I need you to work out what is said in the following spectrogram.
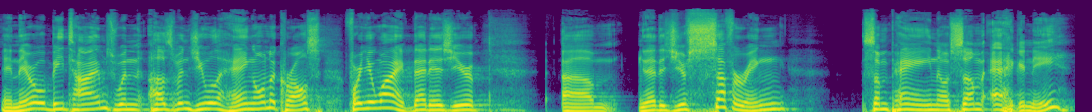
and there will be times when husbands, you will hang on the cross for your wife. That is, you're, um, that is, you're suffering some pain or some agony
